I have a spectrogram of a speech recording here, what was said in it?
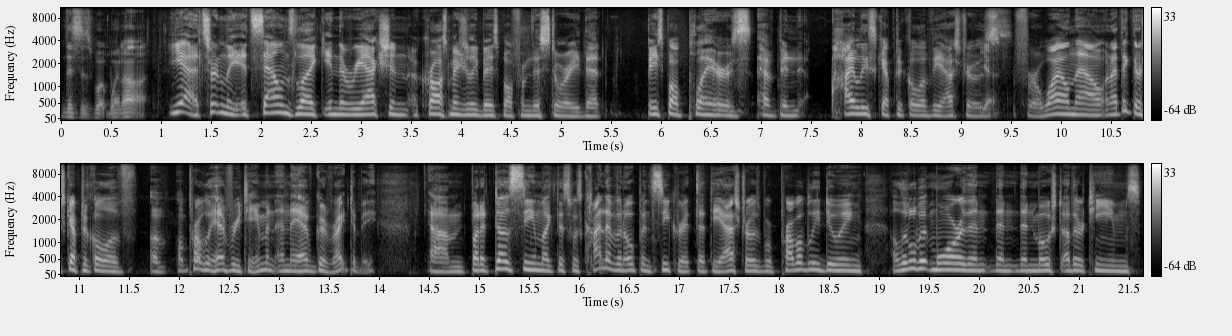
this is what went on. Yeah, it certainly it sounds like in the reaction across Major League Baseball from this story that baseball players have been highly skeptical of the Astros Yes. for a while now, and I think they're skeptical of, of, of probably every team, and, and they have good right to be. Um, but it does seem like this was kind of an open secret that the Astros were probably doing a little bit more than than than most other teams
